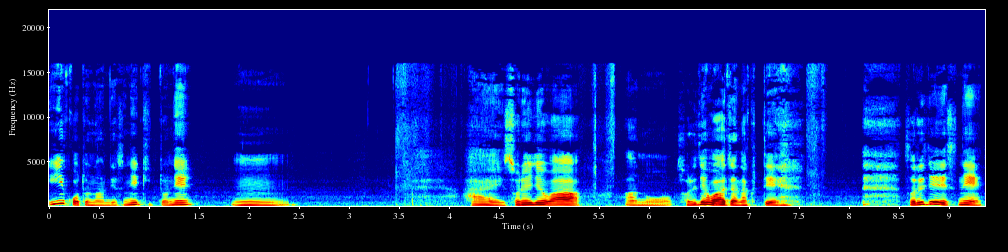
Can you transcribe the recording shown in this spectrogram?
いいことなんですね、きっとね。うん。はい。それでは、あの、それではじゃなくて、それでですね、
